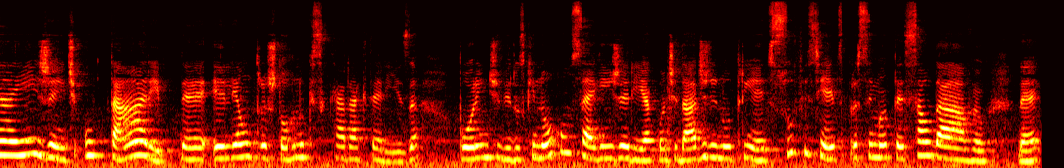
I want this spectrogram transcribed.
aí, gente, o TARI, é, ele é um transtorno que se caracteriza por indivíduos que não conseguem ingerir a quantidade de nutrientes suficientes para se manter saudável, né?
